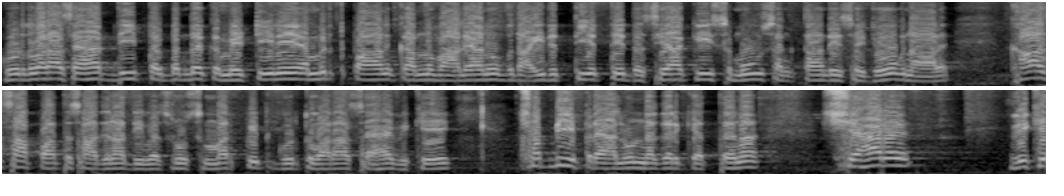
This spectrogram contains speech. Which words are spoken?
ਗੁਰਦੁਆਰਾ ਸਾਹਿਬ ਦੀ ਪ੍ਰਬੰਧਕ ਕਮੇਟੀ ਨੇ ਅੰਮ੍ਰਿਤਪਾਨ ਕਰਨ ਵਾਲਿਆਂ ਨੂੰ ਵਧਾਈ ਦਿੱਤੀ ਅਤੇ ਦੱਸਿਆ ਕਿ ਸਮੂਹ ਸੰਗਤਾਂ ਦੇ ਸਹਿਯੋਗ ਨਾਲ ਖਾਲਸਾ ਪੰਥ ਸਾਜਨਾ ਦਿਵਸ ਨੂੰ ਸਮਰਪਿਤ ਗੁਰਦੁਆਰਾ ਸਾਹਿਬ ਵਿਖੇ 26 ਅਪ੍ਰੈਲ ਨੂੰ ਨਗਰ ਕੀਰਤਨ ਸ਼ਹਿਰ ਵਿਖੇ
